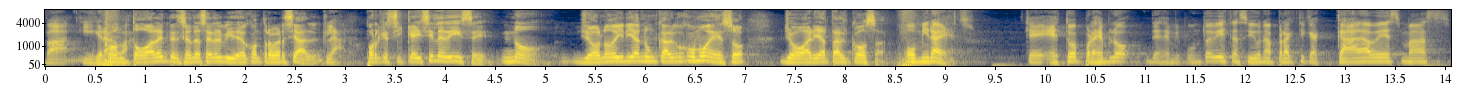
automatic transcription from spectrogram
va y graba. Con toda la intención de hacer el video controversial. Claro. Porque si Casey le dice, no, yo no diría nunca algo como eso, yo haría tal cosa. O mira esto. Que esto, por ejemplo, desde mi punto de vista, ha sido una práctica cada vez más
